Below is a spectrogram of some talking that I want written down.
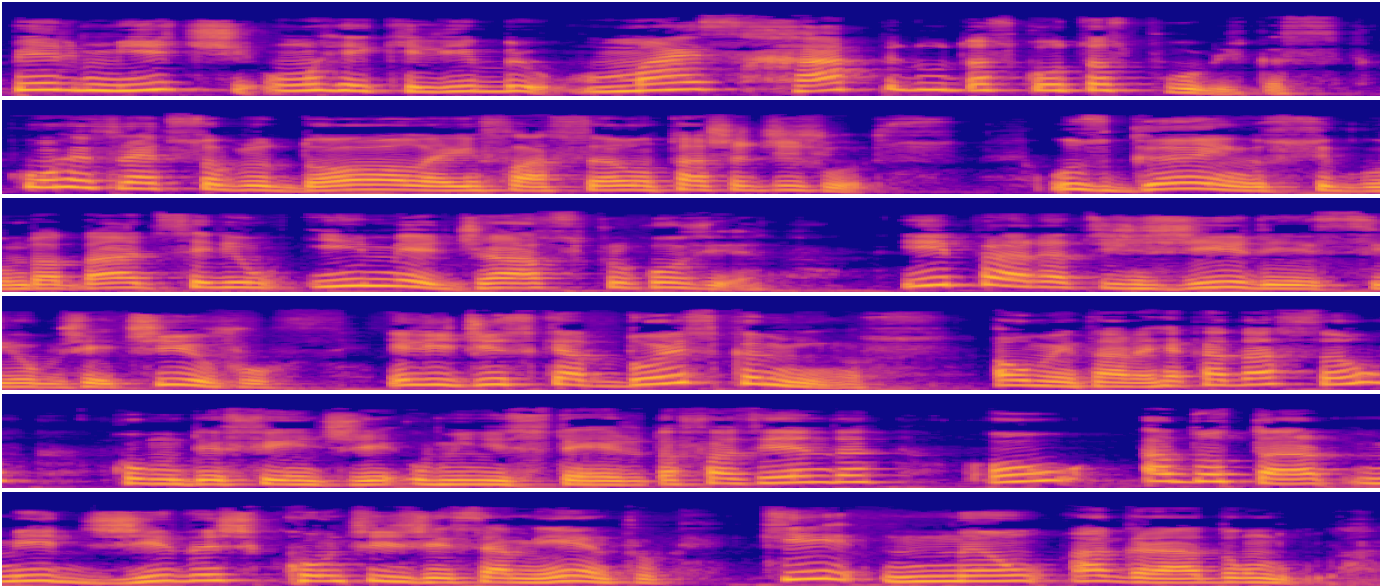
permite um reequilíbrio mais rápido das contas públicas, com reflexo sobre o dólar, inflação, taxa de juros. Os ganhos, segundo Haddad, seriam imediatos para o governo. E para atingir esse objetivo, ele diz que há dois caminhos: aumentar a arrecadação, como defende o Ministério da Fazenda, ou adotar medidas de contingenciamento que não agradam Lula.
